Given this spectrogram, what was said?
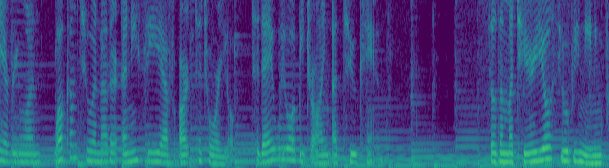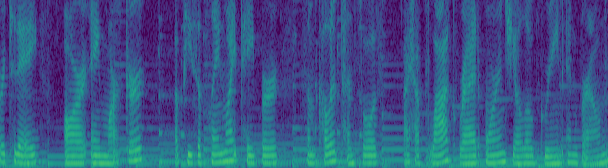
Hi everyone, welcome to another NECEF art tutorial. Today we will be drawing a toucan. So the materials you will be needing for today are a marker, a piece of plain white paper, some colored pencils, I have black, red, orange, yellow, green, and brown.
